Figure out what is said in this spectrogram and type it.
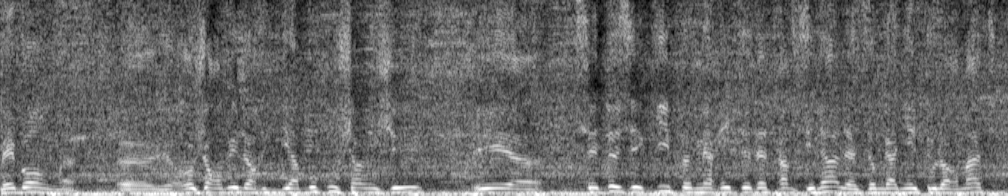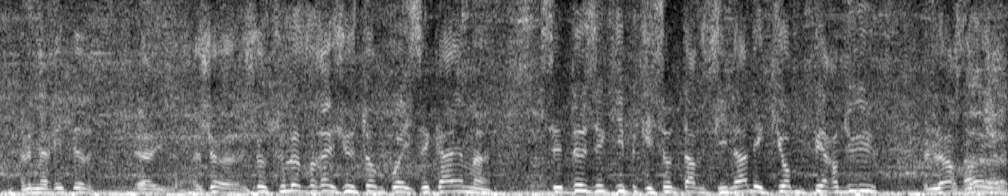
mais bon, aujourd'hui, le rugby a beaucoup changé et euh, ces deux équipes méritent d'être en finale. Elles ont gagné tous leurs matchs. Elles méritent. euh, je, je soulèverai juste un point. C'est quand même ces deux équipes qui sont en finale et qui ont perdu leur, Ah ouais,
